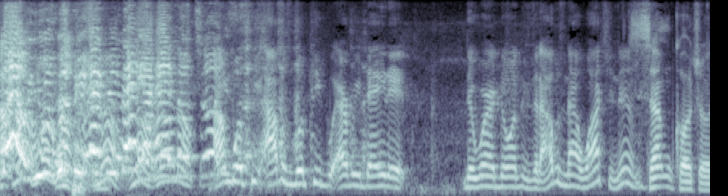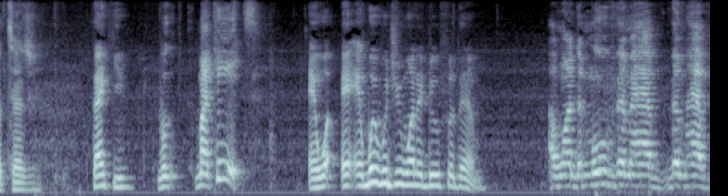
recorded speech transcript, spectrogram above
know, you was with me every day. I had no, choice. I'm with pe- I was with people every day that that weren't doing things that I was not watching them. Something caught your attention. Thank you. Well, my kids. And what and, and what would you want to do for them? I wanted to move them and have them have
